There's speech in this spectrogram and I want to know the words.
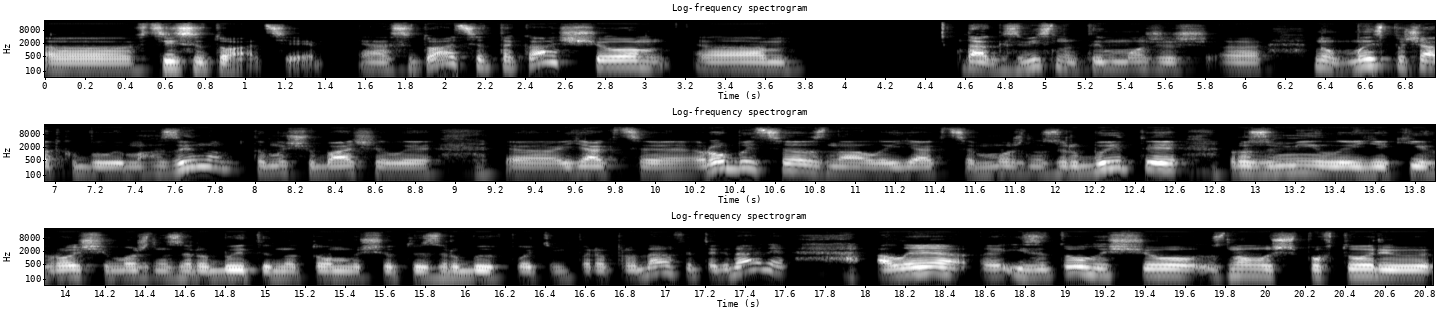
Е, в цій ситуації е, ситуація така, що так, звісно, ти можеш. Е, ну, ми спочатку були магазином, тому що бачили, е, як це робиться, знали, як це можна зробити, розуміли, які гроші можна заробити на тому, що ти зробив, потім перепродав і так далі. Але е, із-за того, що знову ж повторюю,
